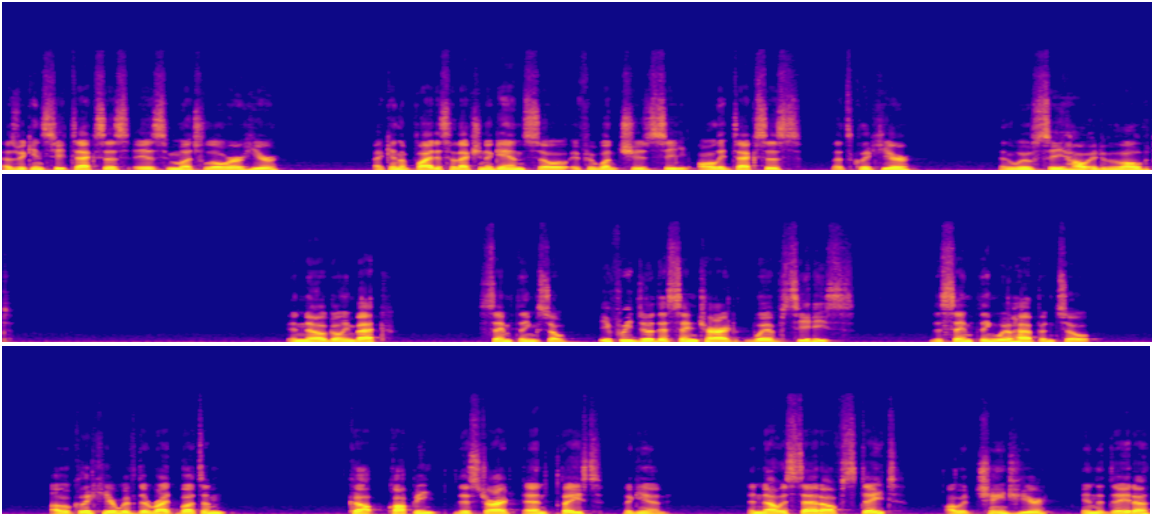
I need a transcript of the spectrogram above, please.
As we can see, Texas is much lower here. I can apply the selection again. So if we want to see only Texas, let's click here and we'll see how it evolved. And now going back, same thing. So if we do the same chart with cities, the same thing will happen. So I will click here with the right button, cop copy this chart and paste again. And now instead of state, I will change here in the data.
